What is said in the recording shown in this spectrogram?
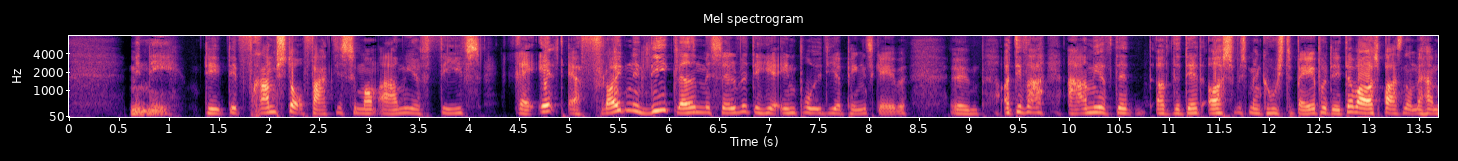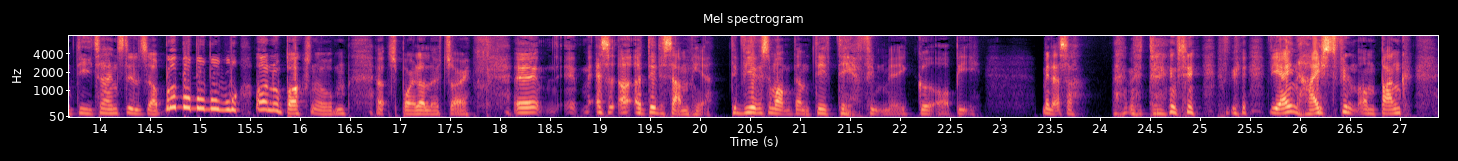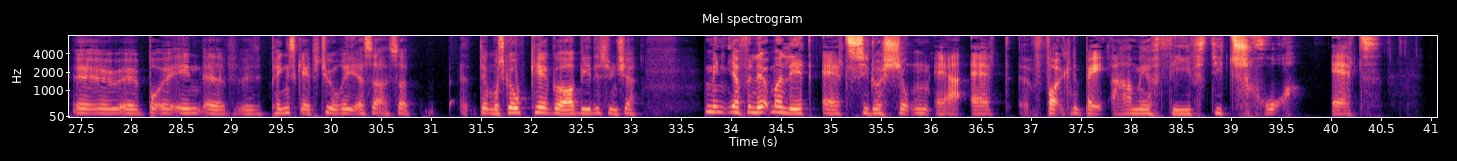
Men nej, det, det fremstår faktisk som om Army of Thieves reelt er fløjtende ligeglad med selve det her indbrud i de her pengeskabe. Øhm, og det var Army of the, of the Dead også, hvis man kan huske tilbage på det. Der var også bare sådan noget med ham, Dieter, han stillede sig op, blub, blub, blub, blub, og nu er boksen åben. Uh, spoiler alert, sorry. Øh, øh, altså, og, og det er det samme her. Det virker som om, det, det her film er ikke gået op i. Men altså, vi er i en heistfilm om bank, øh, øh, øh en, øh, øh pengeskabsteorier, så, så det er måske okay at gå op i det, synes jeg. Men jeg fornemmer lidt, at situationen er, at øh, folkene bag Army of Thieves, de tror, at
